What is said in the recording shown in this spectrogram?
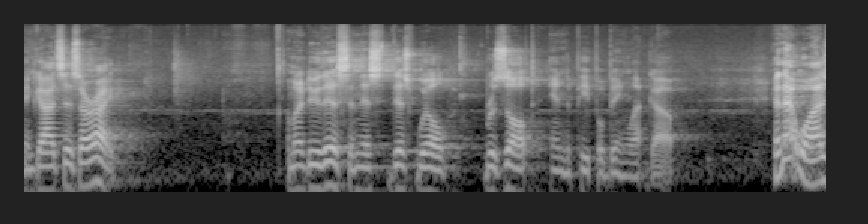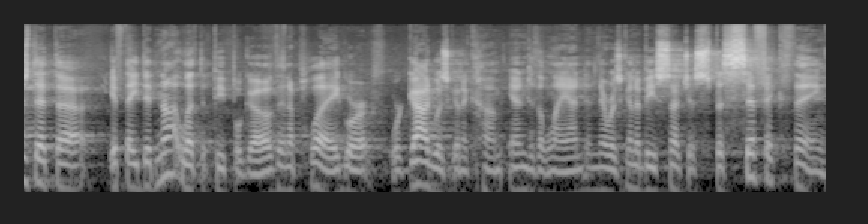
And God says, All right, I'm going to do this, and this, this will result in the people being let go. And that was that the, if they did not let the people go, then a plague or, or God was going to come into the land, and there was going to be such a specific thing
